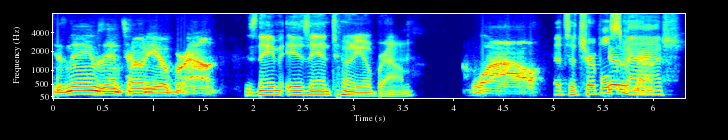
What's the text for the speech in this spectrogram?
His name's Antonio Brown. His name is Antonio Brown. Wow. That's a triple Good smash.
